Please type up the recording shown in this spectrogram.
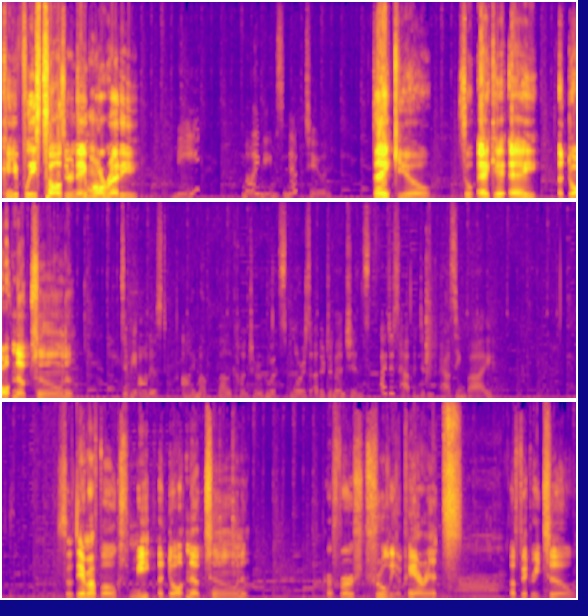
Can you please tell us your name already? Me? My name's Neptune. Thank you. So, AKA Adult Neptune. To be honest, I'm a bug hunter who explores other dimensions. I just happen to be passing by. So there, my folks, meet Adult Neptune. Her first truly appearance uh, of Victory 2.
